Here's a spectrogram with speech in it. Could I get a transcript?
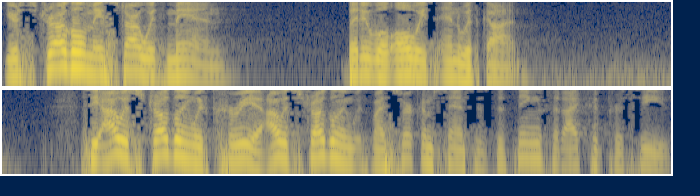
Your struggle may start with man, but it will always end with God. See, I was struggling with Korea. I was struggling with my circumstances, the things that I could perceive.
